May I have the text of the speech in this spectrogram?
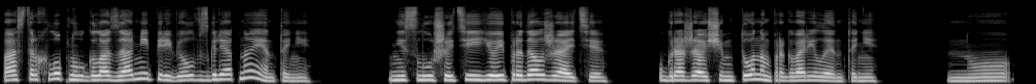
Пастор хлопнул глазами и перевел взгляд на Энтони. «Не слушайте ее и продолжайте», — угрожающим тоном проговорил Энтони. «Но...»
